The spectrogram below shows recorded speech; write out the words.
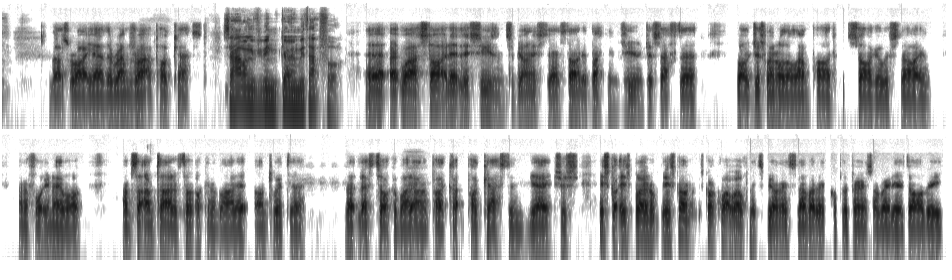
That's right, yeah, the Rams Writer podcast. So how long have you been going with that for? Uh, uh, well, I started it this season, to be honest. I started it back in June, just after, well, just when all the Lampard saga was starting. And I thought, you know what, I'm so, I'm tired of talking about it on Twitter. Let, us talk about it on a podca- podcast. And yeah, it's just it's got it's blown up. It's gone it's gone quite well for me to be honest. And I've had a couple of appearances on Radio Derby.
